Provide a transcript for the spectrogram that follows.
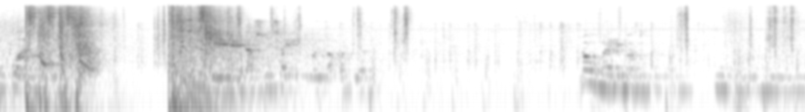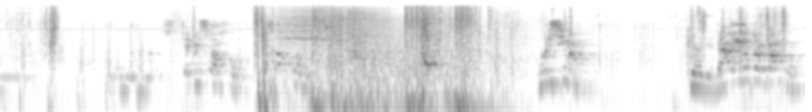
No puedo rematar. Dice que la Suiza y toda esta partida. No me remato, por favor. No, no, no, no, no. No me remates. Tenés ajo. Tenés ajo. Buenísima. ¿Qué alien? Te hay otro ajo.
